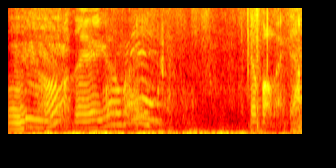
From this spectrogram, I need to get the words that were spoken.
Oh, there you go, buddy. He'll fall back down.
